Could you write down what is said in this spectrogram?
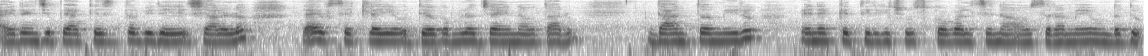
ఐరేంజ్ ప్యాకేజీతో విదేశాలలో లైఫ్ సెటిల్ అయ్యే ఉద్యోగంలో జాయిన్ అవుతారు. దాంతో మీరు వెనక్కి తిరిగి చూసుకోవాల్సిన అవసరమే ఉండదు.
